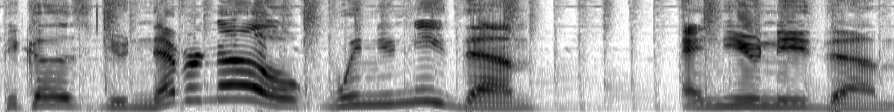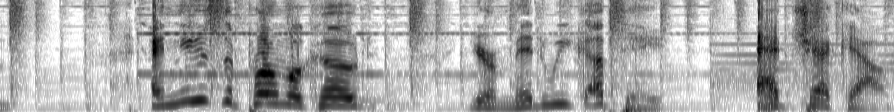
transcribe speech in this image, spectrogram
because you never know when you need them and you need them. And use the promo code your midweek update at checkout.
